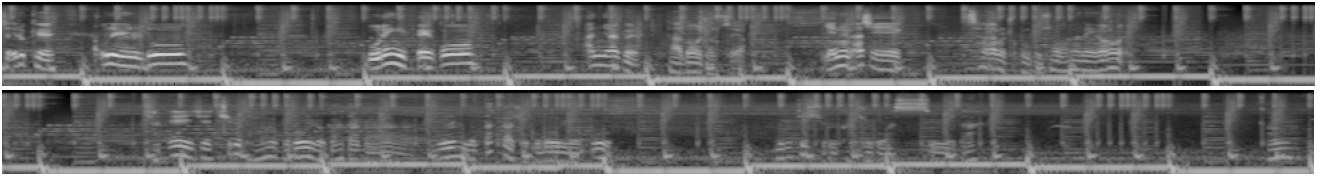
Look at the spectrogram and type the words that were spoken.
자 이렇게 오늘도 노랭이 빼고 안약을 다 넣어줬어요. 얘는 아직 사람을 조금 무서워하네요. 자, 애 이제 치료 다 하고 놓으려고 하다가 물 한번 닦아주고 놓으려고 물티슈를 가지고 왔습니다. 아우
